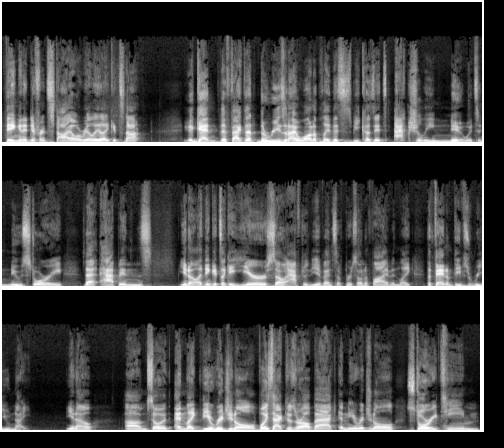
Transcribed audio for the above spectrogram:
thing in a different style, really. Like it's not. Again, the fact that the reason I want to play this is because it's actually new. It's a new story that happens. You know, I think it's like a year or so after the events of Persona Five, and like the Phantom Thieves reunite. You know, um, so and like the original voice actors are all back, and the original story team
